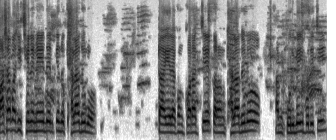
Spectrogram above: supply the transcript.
পাশাপাশি ছেলে মেয়েদের কিন্তু খেলাধুলো তা এরকম করাচ্ছে, কারণ খেলাধুলো আমি পূর্বেই বলেছি,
